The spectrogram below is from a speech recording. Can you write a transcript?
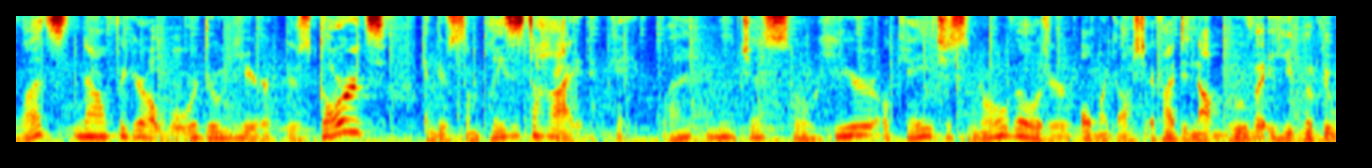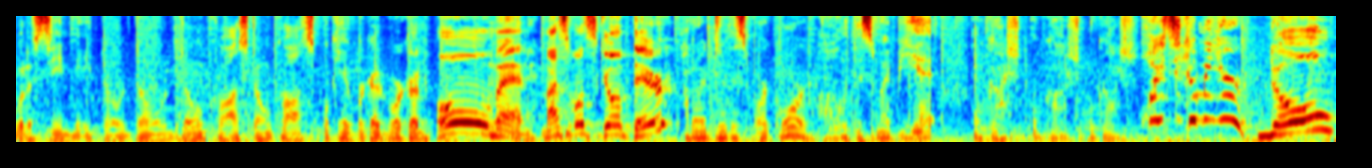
let's now figure out what we're doing here. There's guards and there's some places to hide. Okay, let me just go here. Okay, it's just a normal villager. Oh my gosh, if I did not move it, he literally would have seen me. Don't, don't, don't cross, don't cross. Okay, we're good, we're good. Oh man, am I supposed to go up there? How do I do this parkour? Oh, this might be it. Oh gosh, oh gosh, oh gosh. Why is he coming here? No,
